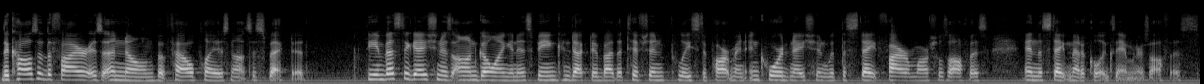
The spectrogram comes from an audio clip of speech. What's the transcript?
The cause of the fire is unknown, but foul play is not suspected. The investigation is ongoing and is being conducted by the Tifton Police Department in coordination with the State Fire Marshal's Office and the State Medical Examiner's Office.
